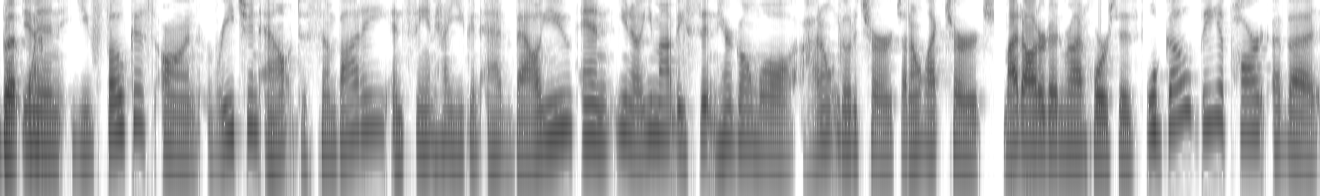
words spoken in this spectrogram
But yeah. when you focus on reaching out to somebody and seeing how you can add value, and you know, you might be sitting here going, Well, I don't go to church. I don't like church. My daughter doesn't ride horses. Well, go be a part of a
